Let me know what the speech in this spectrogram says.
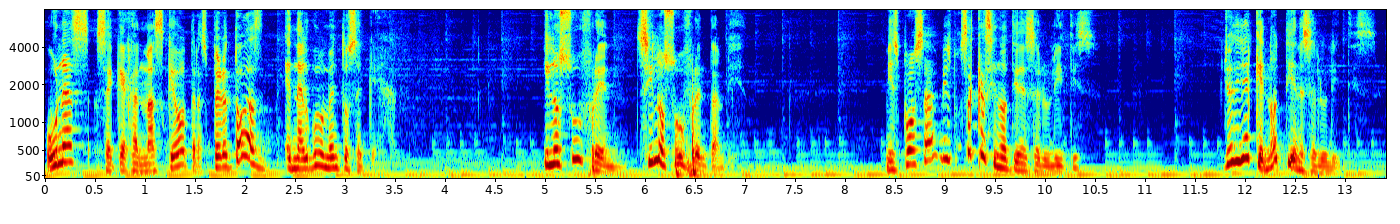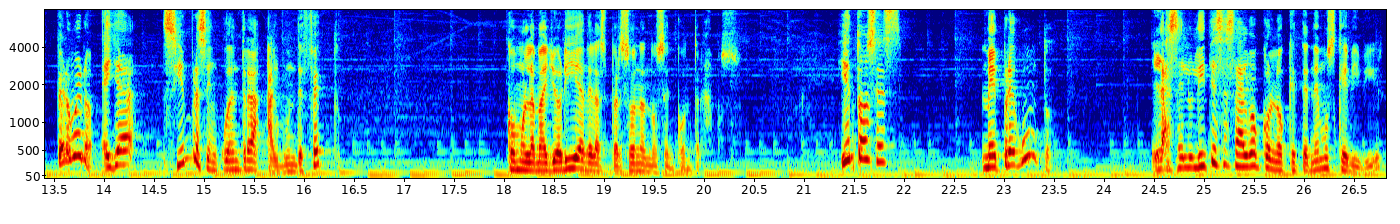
Unas se quejan más que otras, pero todas en algún momento se quejan. Y lo sufren, sí lo sufren también. Mi esposa, mi esposa casi no tiene celulitis. Yo diría que no tiene celulitis. Pero bueno, ella siempre se encuentra algún defecto. Como la mayoría de las personas nos encontramos. Y entonces, me pregunto, la celulitis es algo con lo que tenemos que vivir.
